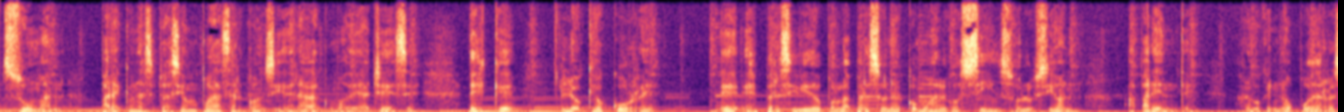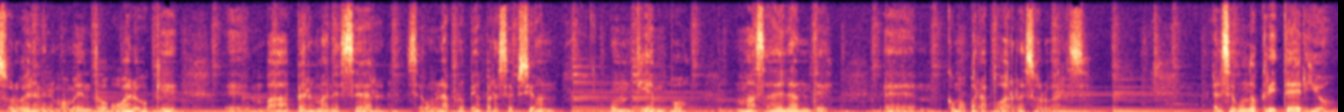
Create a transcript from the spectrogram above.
suman para que una situación pueda ser considerada como DHS es que lo que ocurre eh, es percibido por la persona como algo sin solución aparente, algo que no puede resolver en el momento o algo que eh, va a permanecer, según la propia percepción, un tiempo más adelante eh, como para poder resolverse. El segundo criterio,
